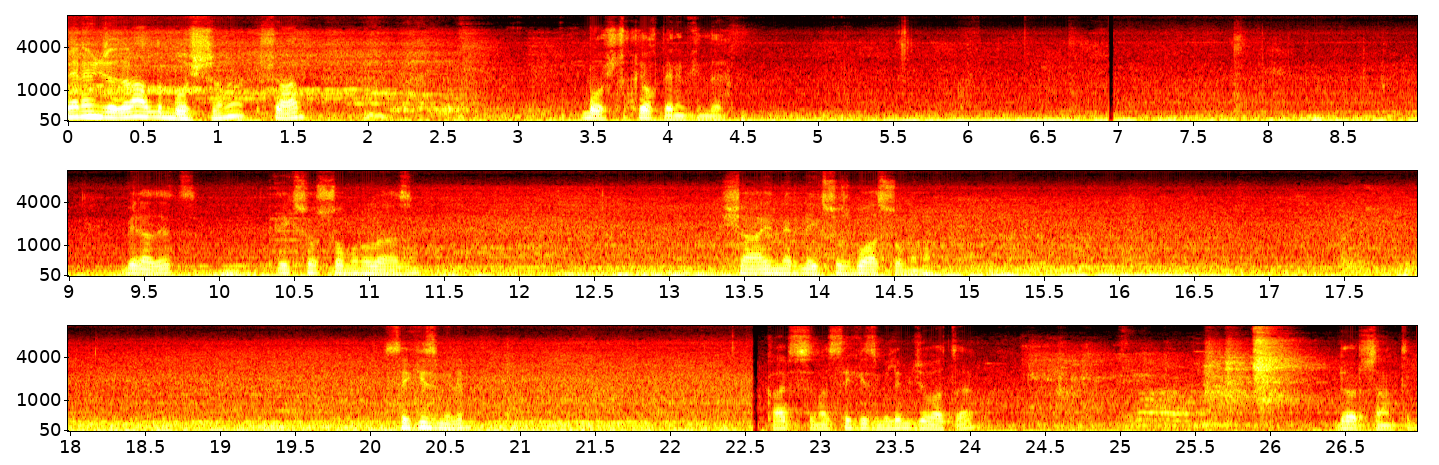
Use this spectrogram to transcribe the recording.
Ben önceden aldım boşluğunu. Şu an boşluk yok benimkinde. Bir adet egzoz somunu lazım. Şahinlerin egzoz boğaz somunu. Sekiz milim. Karşısına 8 milim cıvata. 4 santim.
